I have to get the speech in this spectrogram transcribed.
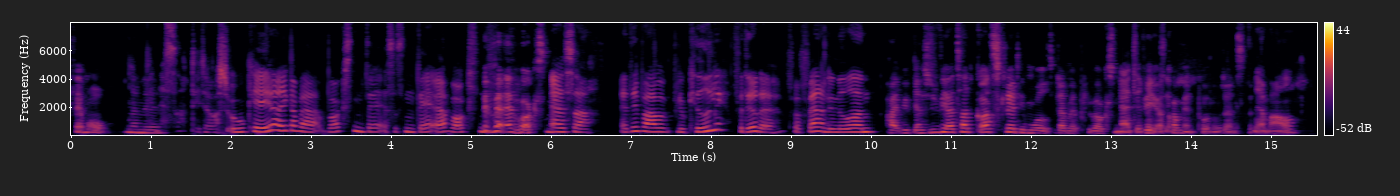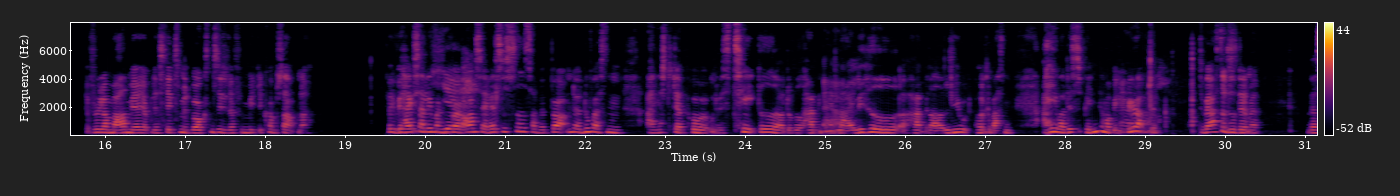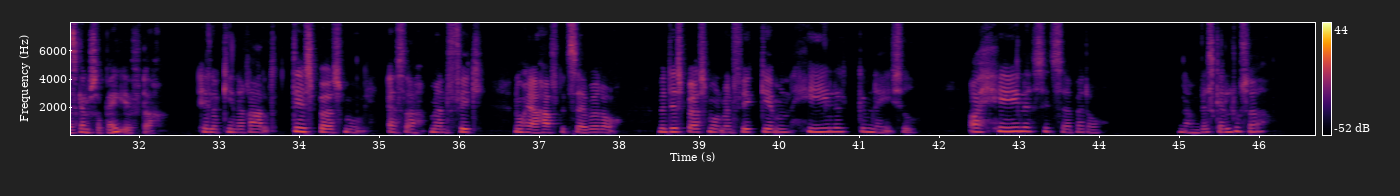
fem år. Men øh, Altså, det er da også okay at ikke at være voksen. Hvad, altså sådan, hvad er voksen? hvad er voksen? Altså, er det bare at blive kedelig? For det er da forfærdeligt nederen. Ej, vi, jeg synes, vi har taget et godt skridt imod det der med at blive voksen. Ja, det er ved at rigtigt. komme ind på en uddannelse. Ja, meget. Jeg føler meget mere, at jeg bliver slet som en voksen til de der familiekomsamler. For vi har ikke særlig mange yeah. børn, så jeg har altid siddet sammen med børnene. Og nu var jeg sådan, ej, jeg studerer på universitetet, og du ved, har min egen Ja. lejlighed, og har mit eget liv. Og folk er bare sådan, ej, hvor er det spændende, må vi ja. høre om det. Det værste er det så det med, hvad skal du så bagefter? Eller generelt, det spørgsmål, altså man fik, nu har jeg haft et sabbatår, men det spørgsmål, man fik gennem hele gymnasiet, og hele sit sabbatår. Nå, men hvad skal du så?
